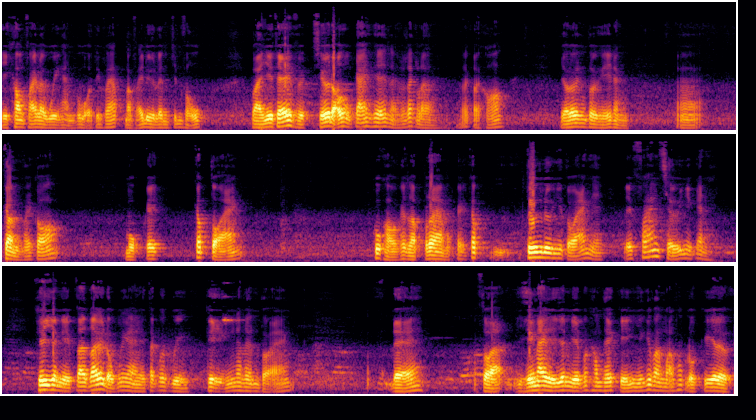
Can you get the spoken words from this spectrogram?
thì không phải là quyền hành của Bộ Tư pháp mà phải đưa lên chính phủ. Và như thế việc sửa đổi một cái thế là rất là rất là khó do đó chúng tôi nghĩ rằng à, cần phải có một cái cấp tòa án quốc hội phải lập ra một cái cấp tương đương như tòa án vậy để phán xử những cái này. Khi doanh nghiệp ta tới đụng cái này ta có quyền kiện nó lên tòa án để tòa hiện nay thì doanh nghiệp nó không thể kiện những cái văn bản pháp luật kia được.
